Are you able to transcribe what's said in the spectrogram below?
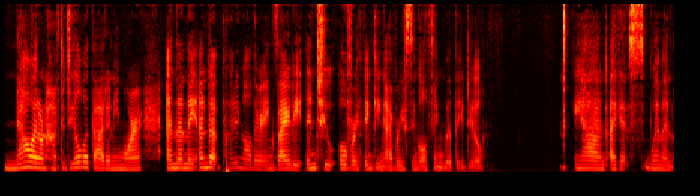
Now I don't have to deal with that anymore. And then they end up putting all their anxiety into overthinking every single thing that they do. And I get women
